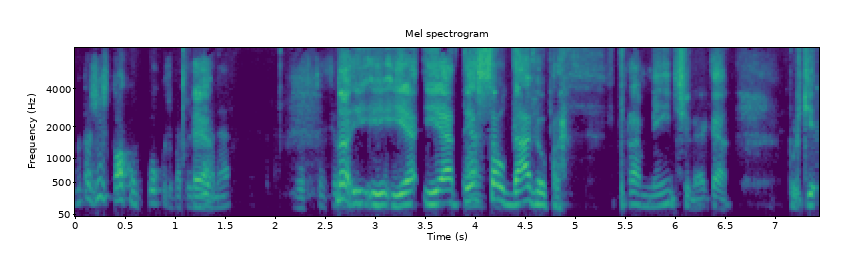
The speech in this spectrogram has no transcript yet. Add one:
muita gente toca um pouco de bateria, é. né? Não, e, e, é, e, é, até é. saudável para a mente, né, cara? Porque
